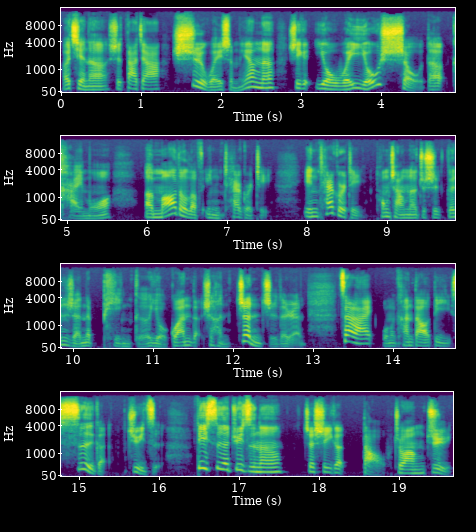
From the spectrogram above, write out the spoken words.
而且呢是大家视为什么样呢？是一个有为有守的楷模 a model of integrity. Integrity 通常呢就是跟人的品格有关的，是很正直的人。再来，我们看到第四个句子，第四个句子呢，这是一个倒装句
